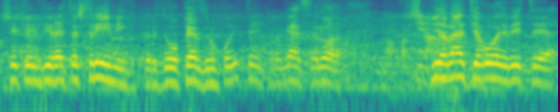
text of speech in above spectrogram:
siete in diretta streaming, per- devo perdere un po' di tempo, ragazzi, allora qui davanti a voi avete eh,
